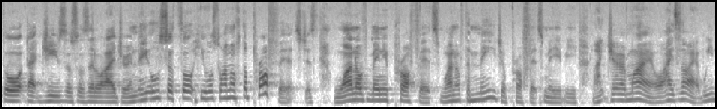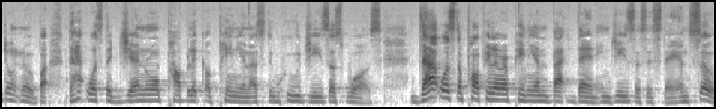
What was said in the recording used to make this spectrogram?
thought that Jesus was Elijah. And they also thought he was one of the prophets, just one of many prophets, one of the major prophets, maybe, like Jeremiah or Isaiah. We don't know. But that was the general public opinion as to who Jesus was. That was the popular opinion back then in Jesus' day. And so,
